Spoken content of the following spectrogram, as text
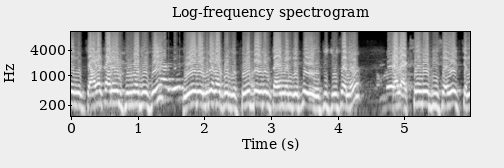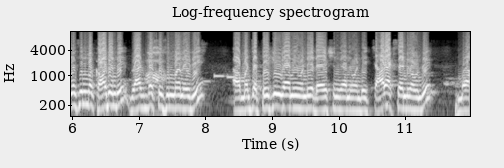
నేను చాలా కాలం సినిమా చూసి ఏది ఎందుకు నాకు కొంచెం బేజింగ్ టైం అని చెప్పి వచ్చి చూశాను. చాలా ఎక్సలెంట్గా తీసేది చిన్న సినిమా కాదండి. బ్లాక్ బస్టర్ సినిమా అనేది. మంచి టేకింగ్ కానివ్వండి డైరెక్షన్ కానివ్వండి చాలా ఎక్సలెంట్గా ఉంది. మా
